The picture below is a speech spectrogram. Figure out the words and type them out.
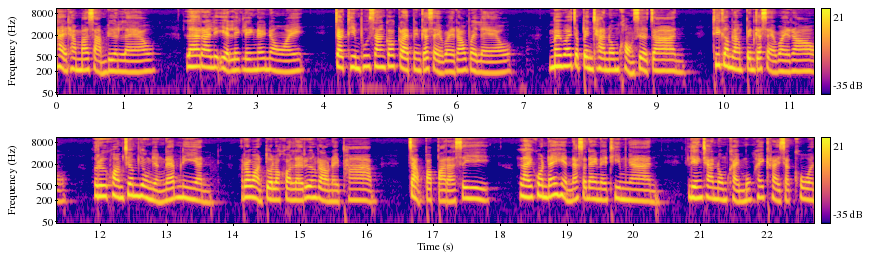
ถ่ายทำมา 3 เดือนแล้ว และรายละเอียดเล็กๆ น้อยๆ จากทีมผู้สร้างก็กลายเป็นกระแสไวรัลไปแล้ว ไม่ว่าจะเป็นชานมของเสือจาน ที่กำลังเป็นกระแสไวรัลหรือความเชื่อมโยงอย่างแนบเนียน ระหว่างตัวละครและเรื่องราวในภาพ จากปาปาราซีหลายคนได้เห็นนักแสดงในทีมงาน เลี้ยงชานมไข่มุกให้ใครสักคน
